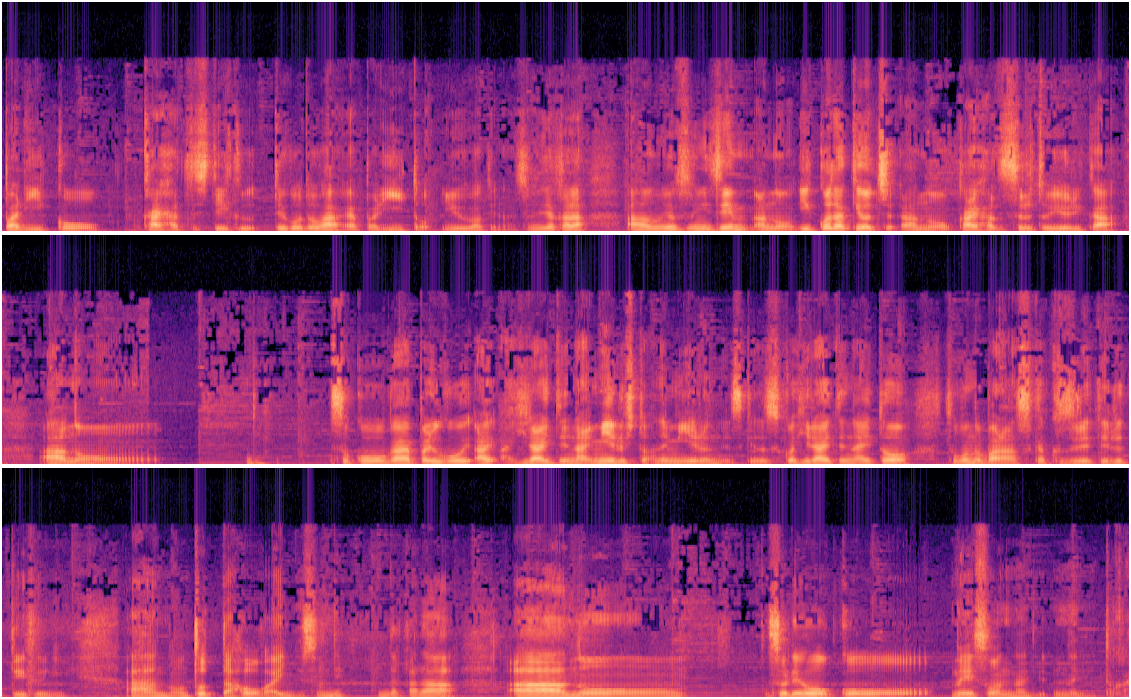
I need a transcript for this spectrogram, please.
ぱりこう、開発していくっていうことがやっぱりいいというわけなんですね。だから、あの、要するに全、あの、一個だけをあの開発するというよりか、あの、そこがやっぱり動いあ開いてない見える人はね見えるんですけどそこ開いてないとそこのバランスが崩れてるっていう風にあの取った方がいいんですよね。だからあのそれをこう瞑想なりなりとか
